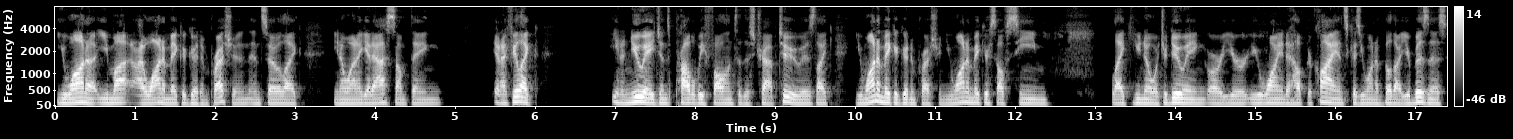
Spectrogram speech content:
you wanna, you might, I want to make a good impression, and so like you know when I get asked something, and I feel like you know new agents probably fall into this trap too. Is like you want to make a good impression, you want to make yourself seem like you know what you're doing or you're you're wanting to help your clients because you want to build out your business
